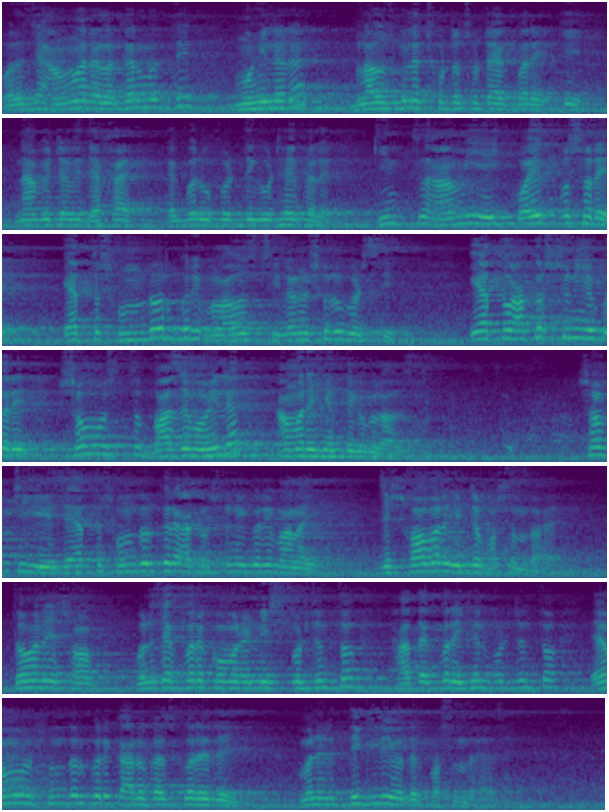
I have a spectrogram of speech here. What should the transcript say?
বলে যে আমার এলাকার মধ্যে মহিলারা ব্লাউজগুলো ছোট ছোট একবারে কি নাবি টাবি দেখায়, একবার উপর দিকে উঠে ফেলে। কিন্তু আমি এই কয়েক বছরে এত সুন্দর করে ব্লাউজ ছিলানো শুরু করছি, এত আকর্ষণীয় করে সমস্ত বাজে মহিলা আমার এখান থেকে ব্লাউজ সব ঠিক আছে এত সুন্দর করে আকর্ষণীয় করে বানাই যে সবার এটা পছন্দ হয়। তখন সব বলে যে একবারে কোমরের নিচ পর্যন্ত, হাত একবার এখান পর্যন্ত, এমন সুন্দর করে কারও কাজ করে দেই মানে এটা দেখলেই ওদের পছন্দ হয়ে যায়।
